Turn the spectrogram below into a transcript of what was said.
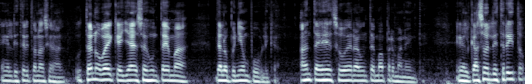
en el Distrito Nacional. Usted no ve que ya eso es un tema de la opinión pública. Antes eso era un tema permanente. En el caso del distrito,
